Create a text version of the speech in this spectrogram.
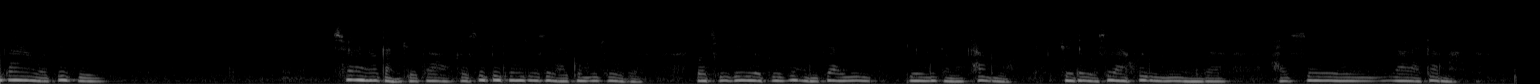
那当然，我自己虽然有感觉到，可是毕竟就是来工作的，我其实也不是很在意别人怎么看我，觉得我是来混移民的，还是要来干嘛的？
